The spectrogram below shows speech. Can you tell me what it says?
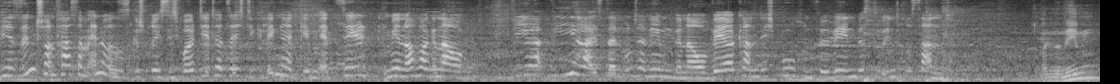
wir sind schon fast am Ende unseres Gesprächs. Ich wollte dir tatsächlich die Gelegenheit geben. Erzähl mir nochmal genau, wie, wie heißt dein Unternehmen genau? Wer kann dich buchen? Für wen bist du interessant? Mein Unternehmen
